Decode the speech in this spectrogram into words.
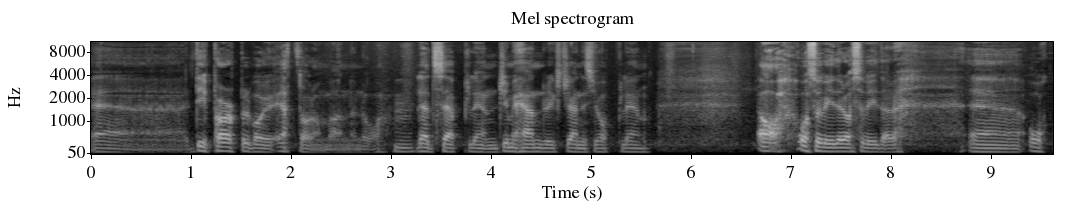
eh, Deep Purple var ju ett av de banden då. Led Zeppelin, Jimi Hendrix, Janis Joplin. Ja, och så vidare och så vidare. Eh, och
